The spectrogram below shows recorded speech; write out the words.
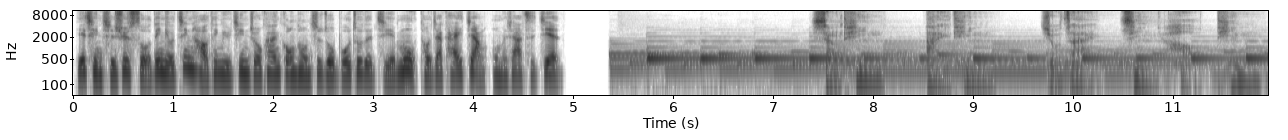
也请持续锁定由静好听与静周刊共同制作播出的节目《头家开讲》。我们下次见。想听爱听，就在静好听。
